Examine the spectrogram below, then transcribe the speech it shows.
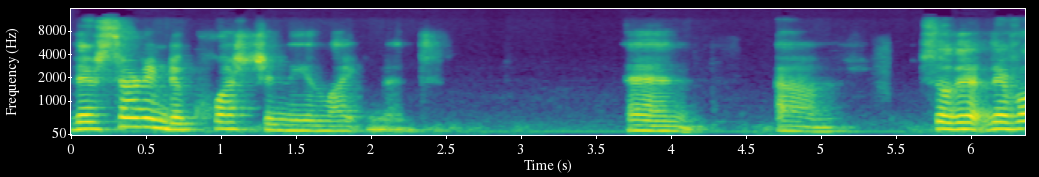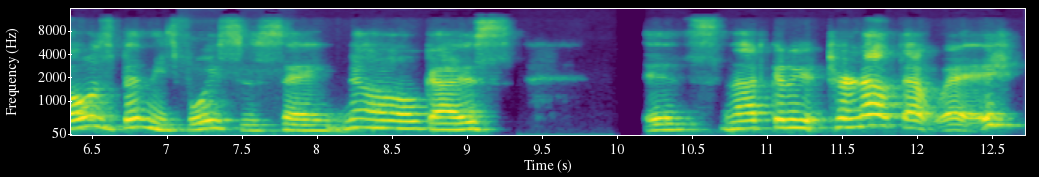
They're starting to question the Enlightenment. And um, so there, there have always been these voices saying, no, guys, it's not going to turn out that way.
